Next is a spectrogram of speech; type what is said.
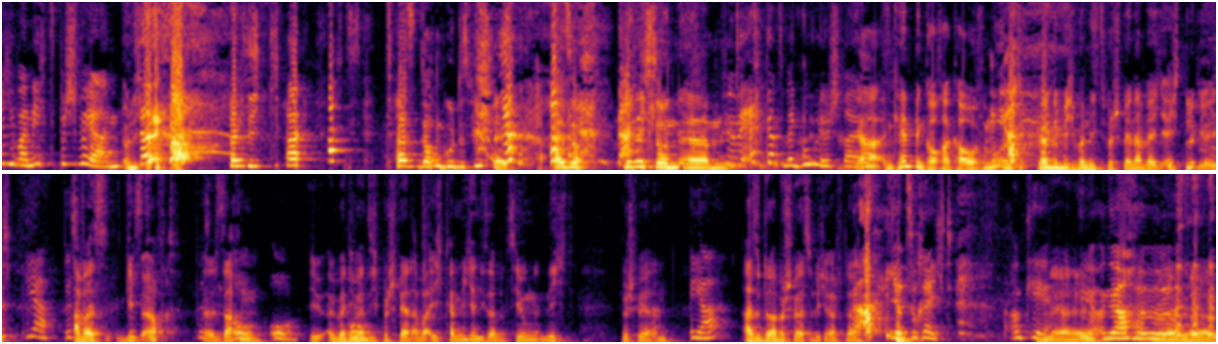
mich über nichts beschweren. Und ich, und ich kann, das ist doch ein gutes Feedback. also würde ich so ein, ähm, Für kannst du bei Google schreiben. ja, einen Campingkocher kaufen Ja. und könnte mich über nichts beschweren, dann wäre ich echt glücklich. Ja, bist Aber du- es gibt du- oft äh, du- Sachen, Oh, über die Oh. man sich beschwert. Aber ich kann mich in dieser Beziehung nicht beschweren. oh. Ja? Also da beschwerst du dich öfter. Ja, zu Recht. Okay. Nee. Ja, ja. Oder-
